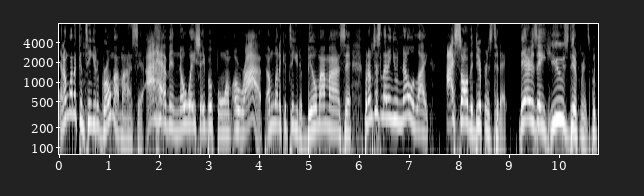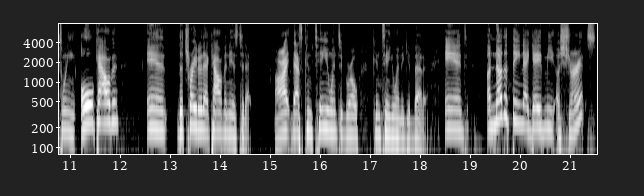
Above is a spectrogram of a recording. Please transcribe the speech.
And I'm going to continue to grow my mindset. I have in no way, shape, or form arrived. I'm going to continue to build my mindset. But I'm just letting you know, like, I saw the difference today. There is a huge difference between old Calvin and the trader that Calvin is today. All right. That's continuing to grow, continuing to get better. And Another thing that gave me assurance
